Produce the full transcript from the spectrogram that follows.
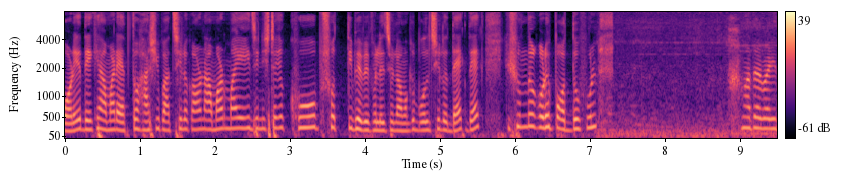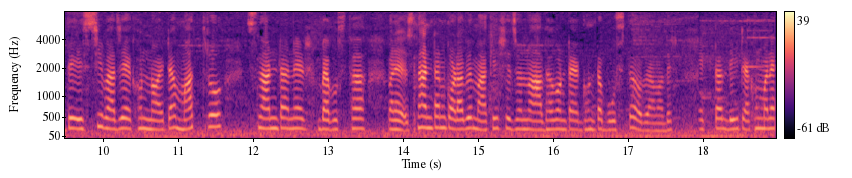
পরে দেখে আমার এত হাসি পাচ্ছিল, কারণ আমার মা এই জিনিসটাকে খুব সত্যি ভেবে ফেলেছিল। আমাকে বলছিল, দেখ দেখ, কি সুন্দর করে পদ্ম ফুল মাতার বাড়িতে এসছি, বাজে এখন নয়টা। মাত্র স্নান টানের ব্যবস্থা মানে স্নান টান করাবে মাকে, সেজন্য আধা ঘণ্টা, এক ঘণ্টা বসতে হবে আমাদের। একটা লেট এখন মানে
